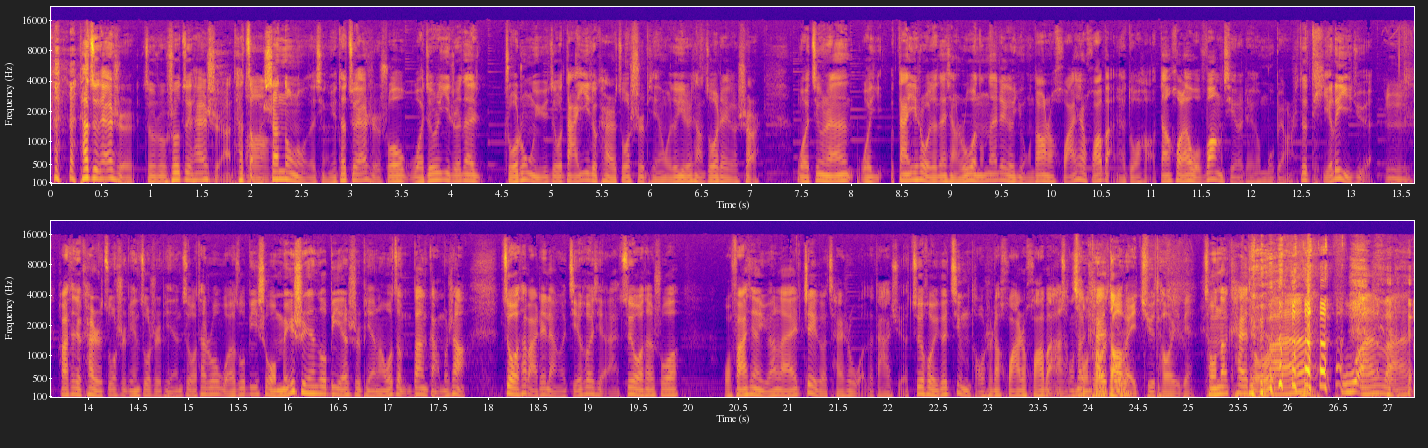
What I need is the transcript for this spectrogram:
他最开始就是说最开始啊，他怎么哦煽动了我的情绪？他最开始说我就是一直在着重于就大一就开始做视频，我就一直想做这个事儿。我竟然我大一时候我就在想，如果能在这个甬道上滑一下滑板该多好。但后来我忘记了这个目标，他就提了一句，嗯后来他就开始做视频，做视频。最后他说我要做毕设，我没时间做毕业视频了，我怎么办？赶不上。最后他把这两个结合起来，最后他说我发现原来这个才是我的大学。最后一个镜头是他滑着滑板啊从他开头从头到尾剧透一遍。从他开头，完 乌安完，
